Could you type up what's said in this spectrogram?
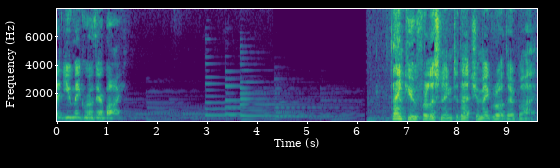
that you may grow thereby. Thank you for listening to That You May Grow Thereby.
